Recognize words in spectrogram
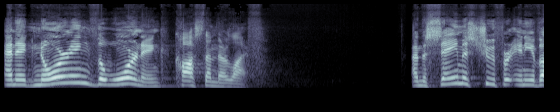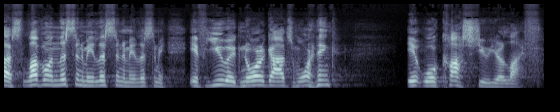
And ignoring the warning cost them their life. And the same is true for any of us. Loved one, listen to me, listen to me, listen to me. If you ignore God's warning, it will cost you your life.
